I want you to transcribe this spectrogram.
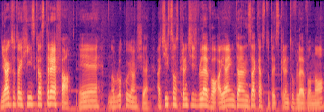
Jak tutaj chińska strefa? Eee, no blokują się. A ci chcą skręcić w lewo, a ja im dałem zakaz tutaj skrętu w lewo, no.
